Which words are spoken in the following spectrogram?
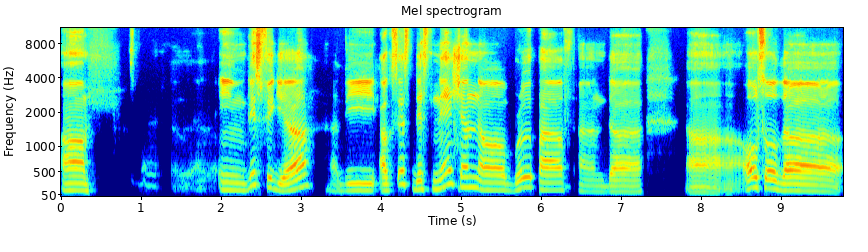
um, in this figure, the access destination of blue path and uh, uh, also the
